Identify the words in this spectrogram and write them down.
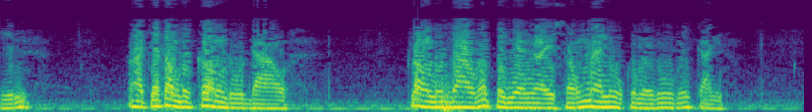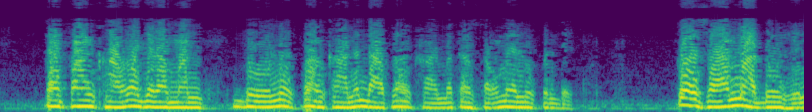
เห็น อาจจะต้องไปกล้องดูดาว กล้องดูดาวเขาเป็นยังไงสองแม่ลูกก็ไม่รู้เหมือนกัน แต่ฟังข่าวว่าเยอรมันดูโลกร่างคารนั้นดาวร่างคารมาตั้งสองแม่ลูกเป็นเด็ก ก็สามารถดูเห็น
